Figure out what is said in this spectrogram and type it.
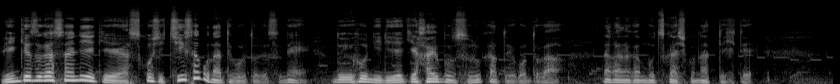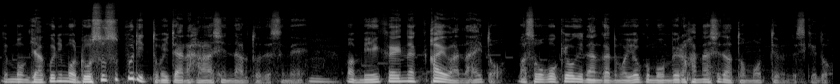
連結合算利益が少し小さくなってくるとですねどういうふうに利益配分するかということがなかなか難しくなってきてでも逆にもうロススプリットみたいな話になるとですね、うん、まあ、明快な解はないと、まあ、総合競技なんかでもよく揉める話だと思ってるんですけど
